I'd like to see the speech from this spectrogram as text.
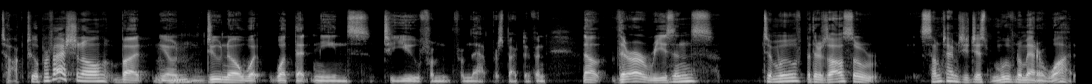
talk to a professional, but you know, Mm-hmm. do know what what that means to you from from that perspective. And now there are reasons to move, but there's also sometimes you just move no matter what.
